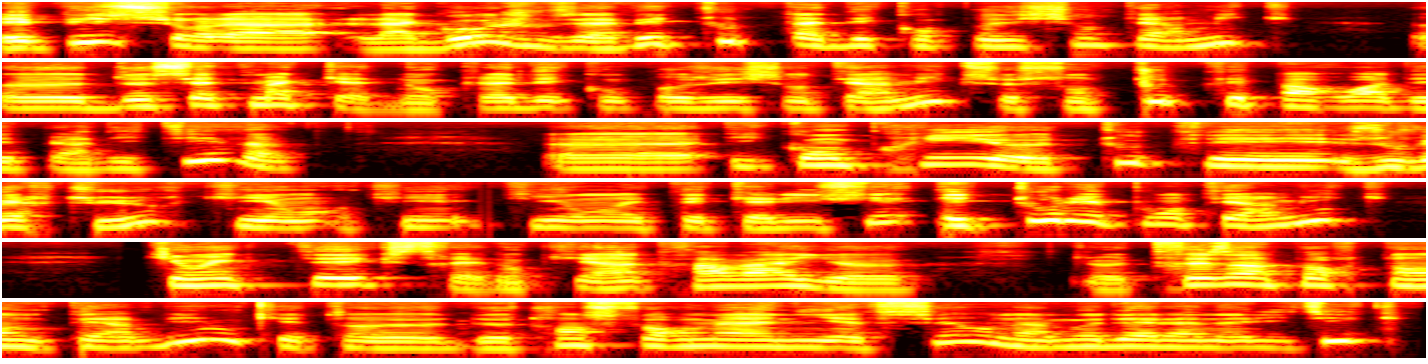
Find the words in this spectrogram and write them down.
Et puis sur la, gauche, vous avez toute la décomposition thermique euh, de cette maquette. Donc la décomposition thermique, ce sont toutes les parois déperditives, euh, y compris euh, toutes les ouvertures qui ont, qui, ont été qualifiées et tous les ponts thermiques qui ont été extraits. Donc il y a un travail très important de Terbim qui est de transformer un IFC en un modèle analytique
